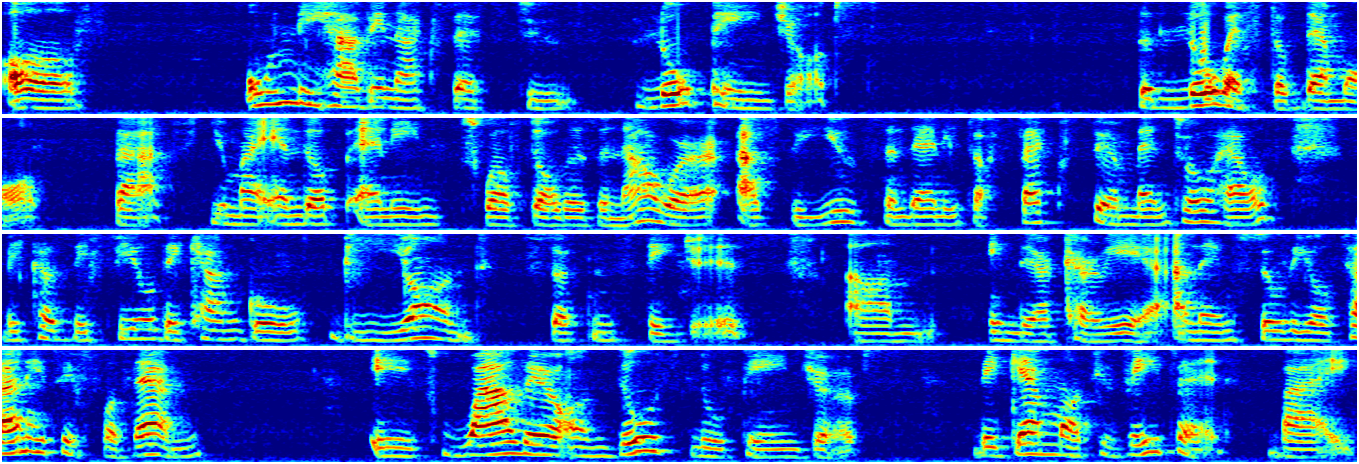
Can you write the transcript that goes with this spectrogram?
of only having access to low paying jobs, the lowest of them all, that you might end up earning $12 an hour as the youths, and then it affects their mental health because they feel they can't go beyond certain stages um, in their career. And then, so the alternative for them is while they're on those low paying jobs, they get motivated by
